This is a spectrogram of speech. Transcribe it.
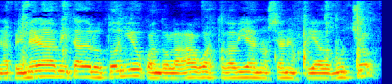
En la primera mitad del otoño, cuando las aguas todavía no se han enfriado mucho,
